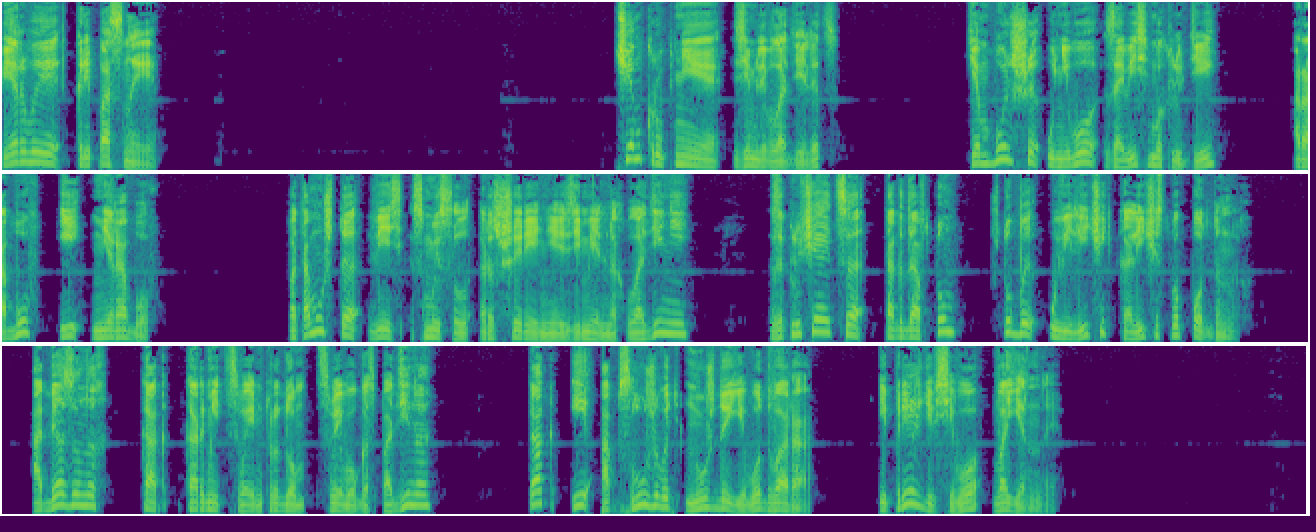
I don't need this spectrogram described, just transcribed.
Первые крепостные. Чем крупнее землевладелец, тем больше у него зависимых людей, рабов и нерабов. Потому что весь смысл расширения земельных владений заключается тогда в том, чтобы увеличить количество подданных, обязанных как кормить своим трудом своего господина, так и обслуживать нужды его двора, и прежде всего военные.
